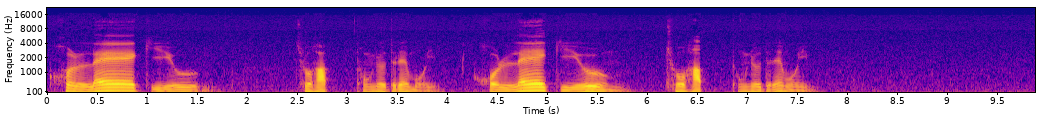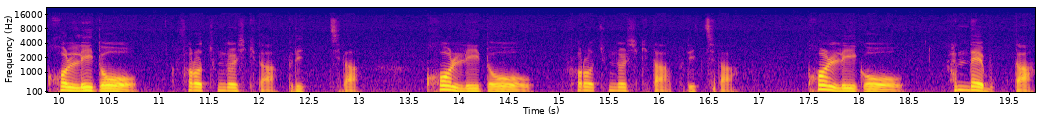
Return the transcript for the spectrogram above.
콜레기움 조합 동료들의 모임. 콜레기움. 조합 동료들의 모임. 콜리도 서로 충돌시키다. 부딪히다. 콜리도 서로 충돌시키다. 부딪히다. 콜리고 한데 묶다.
